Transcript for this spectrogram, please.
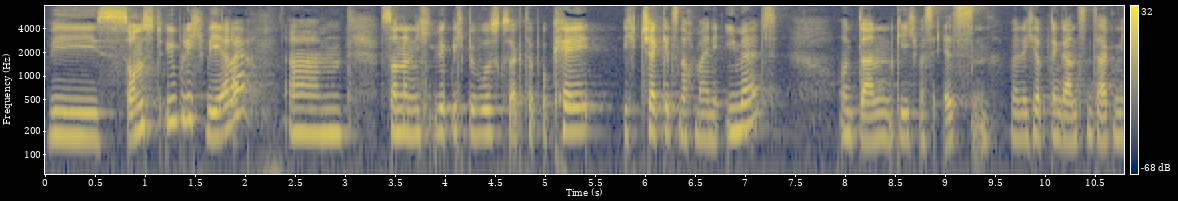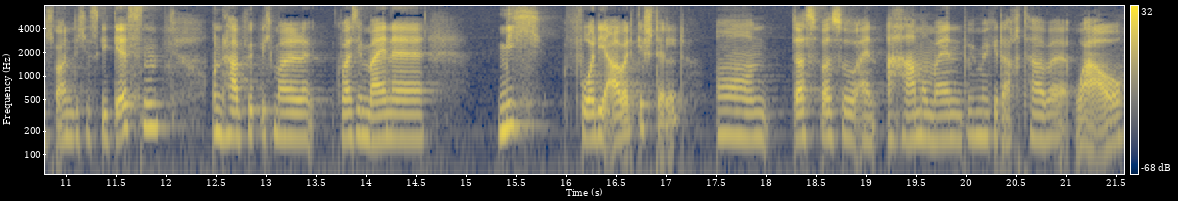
wie sonst üblich wäre, ähm, sondern ich wirklich bewusst gesagt habe, okay, ich check jetzt noch meine E-Mails, und dann gehe ich was essen, weil ich habe den ganzen Tag nicht ordentliches gegessen und habe wirklich mal quasi meine mich vor die Arbeit gestellt und das war so ein Aha-Moment, wo ich mir gedacht habe, wow,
